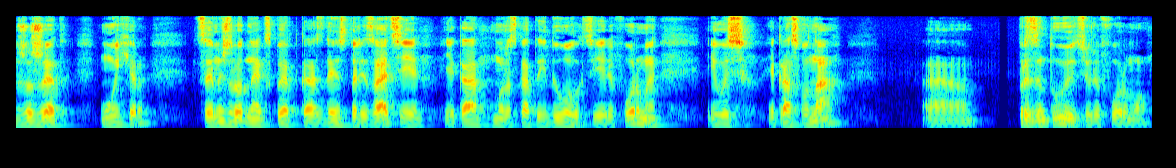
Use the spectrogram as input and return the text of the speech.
Жоржет Мойхер, це міжнародна експертка з деінституалізації, яка, можна сказати, ідеолог цієї реформи. І ось якраз вона е, презентує цю реформу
